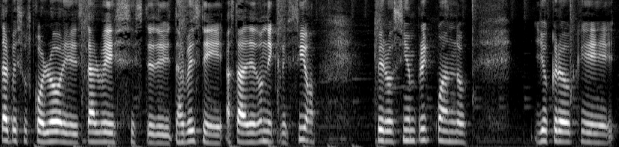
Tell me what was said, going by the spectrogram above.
tal vez sus colores, tal vez este tal vez de hasta de dónde creció. Pero siempre y cuando yo creo que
